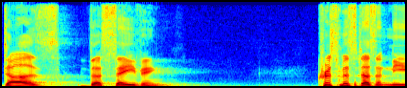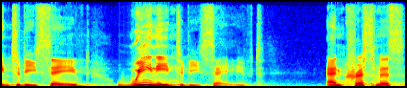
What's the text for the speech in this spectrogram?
does the saving. Christmas doesn't need to be saved. We need to be saved, and Christmas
